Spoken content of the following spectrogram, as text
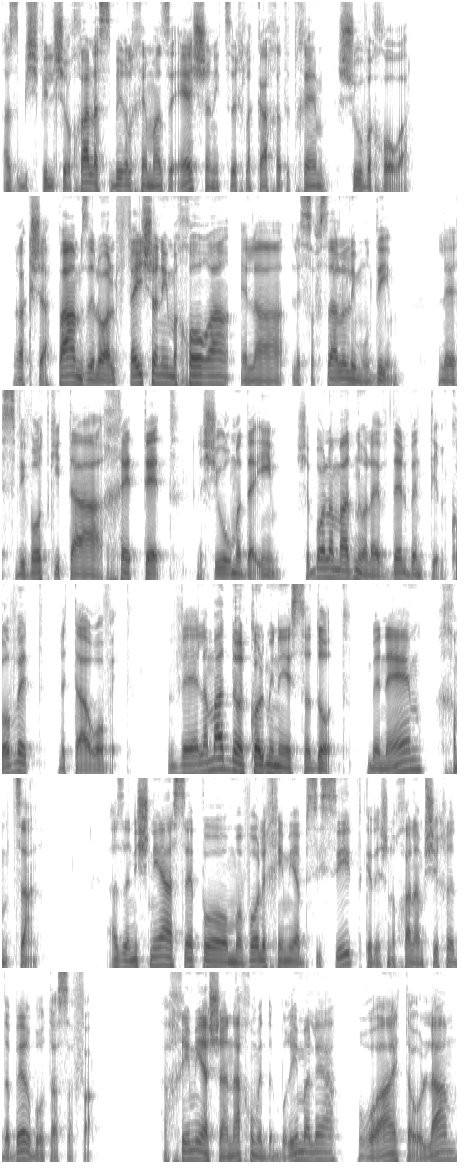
אז בשביל שאוכל להסביר לכם מה זה אש, אני צריך לקחת אתכם שוב אחורה. רק שהפעם זה לא אלפי שנים אחורה, אלא לספסל הלימודים, לסביבות כיתה ח'-ט', לשיעור מדעים, שבו למדנו על ההבדל בין תרכובת לתערובת. ולמדנו על כל מיני יסודות, ביניהם חמצן. אז אני שנייה אעשה פה מבוא לכימיה בסיסית, כדי שנוכל להמשיך לדבר באותה שפה. הכימיה שאנחנו מדברים עליה רואה את העולם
